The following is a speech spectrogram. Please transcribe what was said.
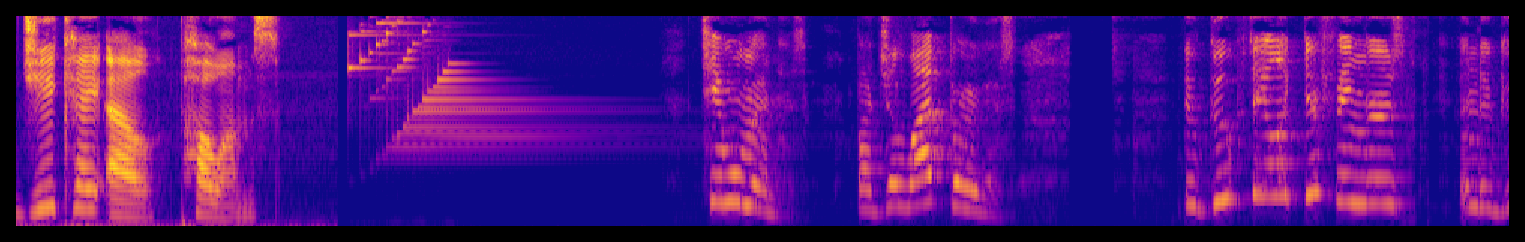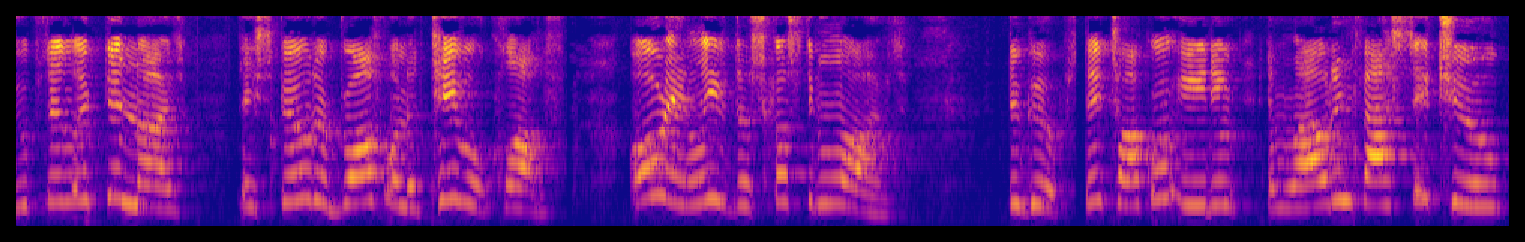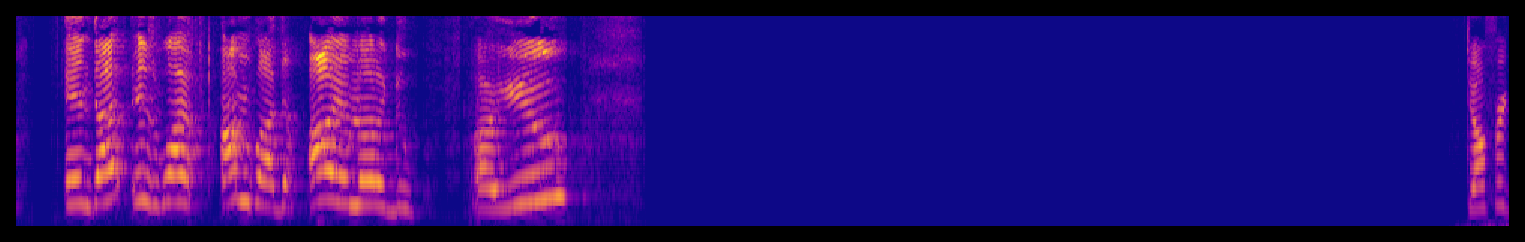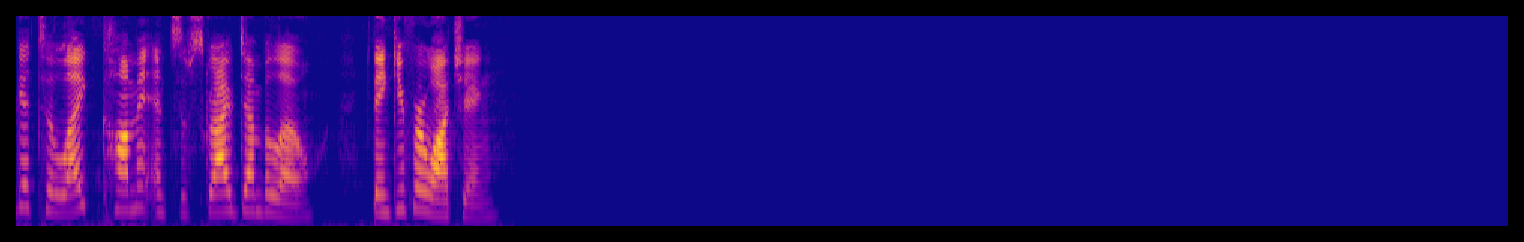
GKL Poems Table Manners by Gelett Burgess. The goops they lick their fingers and the goops they lick their knives. They spill their broth on the tablecloth. Oh, they leave disgusting lives. The goops, they talk while eating, and loud and fast they chew. And that is why I'm glad that I am not a goop. Are you? Don't forget to like, comment, and subscribe down below. Thank you for watching.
